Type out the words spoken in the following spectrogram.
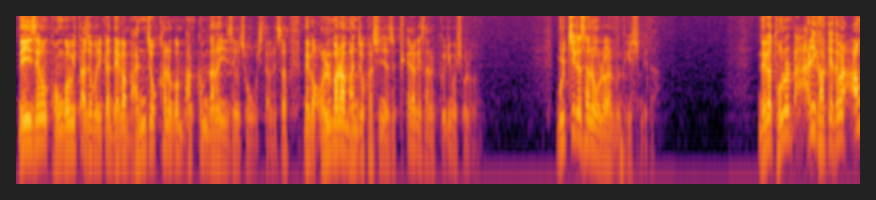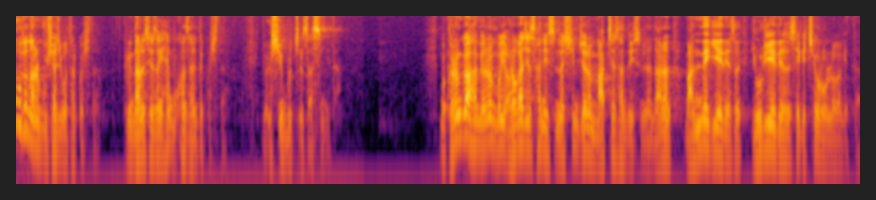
내 인생은 곰곰이 따져보니까 내가 만족하는 것만큼 나는 인생은 좋은 것이다. 그래서 내가 얼마나 만족할 수 있냐에서 쾌락의 산을 끊임없이 올라갑니다. 물질의 산에 올라가는 분들 계십니다. 내가 돈을 많이 갖게 되면 아무도 나를 무시하지 못할 것이다. 그리고 나는 세상에 행복한 사람이 될 것이다. 열심히 물질을 쌓습니다. 뭐 그런가 하면은 뭐 여러 가지 산이 있습니다. 심지어는 마체산도 있습니다. 나는 맛내기에 대해서 요리에 대해서 세계 최고로 올라가겠다.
